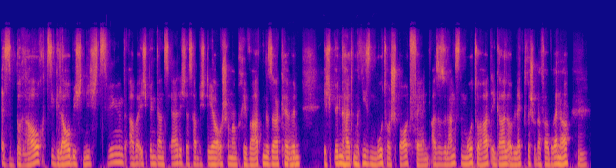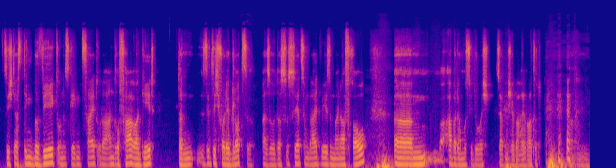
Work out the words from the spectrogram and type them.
Es braucht sie, glaube ich, nicht zwingend, aber ich bin ganz ehrlich, das habe ich dir ja auch schon mal im Privaten gesagt, Kevin. Ich bin halt ein riesen Motorsport-Fan. Also solange es einen Motor hat, egal ob elektrisch oder Verbrenner, Mhm. sich das Ding bewegt und es gegen Zeit oder andere Fahrer geht, dann sitze ich vor der Glotze. Also das ist sehr zum Leidwesen meiner Frau. Ähm, aber da muss sie durch. Sie hat mich ja geheiratet. ähm,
